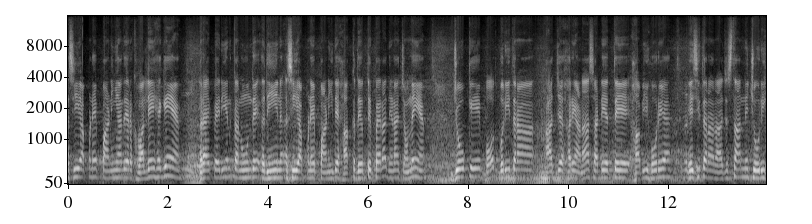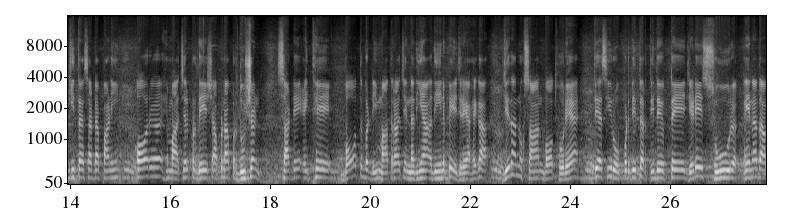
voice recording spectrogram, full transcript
ਅਸੀਂ ਆਪਣੇ ਪਾਣੀਆਂ ਦੇ ਰਖਵਾਲੇ ਹੈਗੇ ਆ ਰਾਇਪੇਰੀਅਨ ਕਾਨੂੰਨ ਦੇ ਅਧੀਨ ਅਸੀਂ ਆਪਣੇ ਪਾਣੀ ਦੇ ਹੱਕ ਦੇ ਉੱਤੇ ਪਹਿਰਾ ਦੇਣਾ ਚਾਹੁੰਦੇ ਹਾਂ। ਜੋ ਕਿ ਬਹੁਤ ਬੁਰੀ ਤਰ੍ਹਾਂ ਅੱਜ ਹਰਿਆਣਾ ਸਾਡੇ ਉੱਤੇ ਹਾਵੀ ਹੋ ਰਿਹਾ ਹੈ। ਇਸੇ ਤਰ੍ਹਾਂ ਰਾਜਸਥਾਨ ਨੇ ਚੋਰੀ ਕੀਤਾ ਸਾਡਾ ਪਾਣੀ ਔਰ ਹਿਮਾਚਲ ਪ੍ਰਦੇਸ਼ ਆਪਣਾ ਪ੍ਰਦੂਸ਼ਣ ਸਾਡੇ ਇੱਥੇ ਬਹੁਤ ਵੱਡੀ ਮਾਤਰਾ 'ਚ ਨਦੀਆਂ ਅਧੀਨ ਭੇਜ ਰਿਹਾ ਹੈਗਾ, ਜਿਹਦਾ ਨੁਕਸਾਨ ਬਹੁਤ ਹੋ ਰਿਹਾ ਹੈ ਤੇ ਅਸੀਂ ਰੋਪੜ ਦੀ ਧਰਤੀ ਦੇ ਉੱਤੇ ਜਿਹੜੇ ਸੂਰ ਇਹਨਾਂ ਦਾ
